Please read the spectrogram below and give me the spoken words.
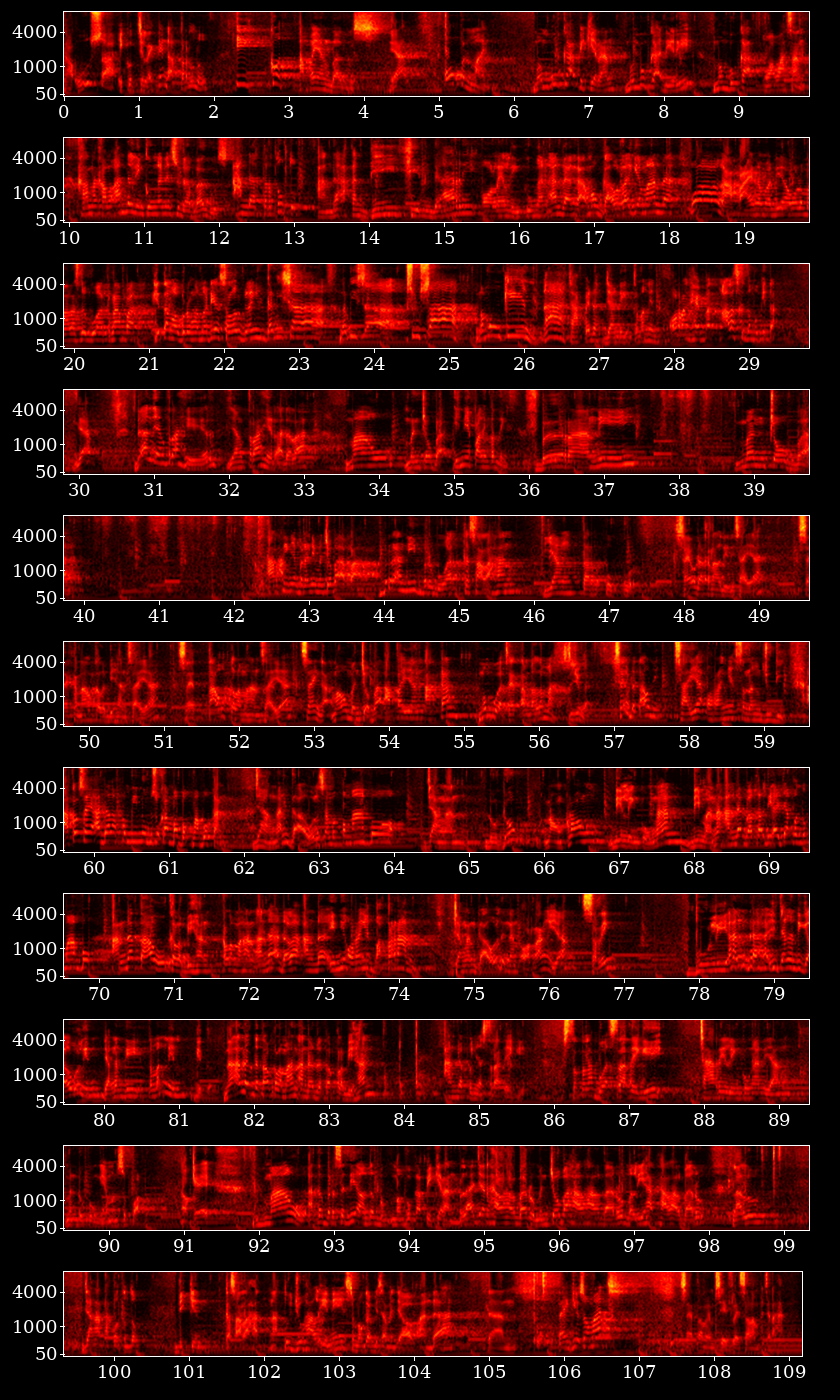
Nggak usah ikut jeleknya nggak perlu. Ikut apa yang bagus, ya. Open mind membuka pikiran, membuka diri, membuka wawasan. Karena kalau Anda lingkungannya sudah bagus, Anda tertutup, Anda akan dihindari oleh lingkungan Anda. Nggak mau gaul lagi sama Anda. Wah, ngapain sama dia? Oh, malas deh gua. Kenapa? Kita ngobrol sama dia selalu bilangnya nggak bisa, nggak bisa, susah, nggak mungkin. Ah, capek dah, jangan ditemenin. Orang hebat malas ketemu kita. Ya. Dan yang terakhir, yang terakhir adalah mau mencoba. Ini yang paling penting. Berani mencoba. Artinya berani mencoba apa? Berani berbuat kesalahan yang terukur. Saya udah kenal diri saya, Saya kenal kelebihan saya, saya tahu kelemahan saya, saya nggak mau mencoba apa yang akan membuat saya tambah lemah. Setuju nggak? Saya udah tahu nih, saya orangnya senang judi. Atau saya adalah peminum suka mabok-mabokan. Jangan gaul sama pemabok. Jangan duduk nongkrong di lingkungan di mana Anda bakal diajak untuk mabuk. Anda tahu kelebihan kelemahan Anda adalah Anda ini orangnya baperan. Jangan gaul dengan orang yang sering bully Anda. Ya, jangan digaulin, jangan ditemenin gitu. Nah, Anda udah tahu kelemahan, Anda udah tahu kelebihan, Anda punya strategi. Setelah buat strategi, cari lingkungan yang mendukung, yang mensupport. Oke, mau atau bersedia untuk membuka pikiran, belajar hal-hal baru, mencoba hal-hal baru, melihat hal-hal baru, lalu jangan takut untuk bikin kesalahan. Nah, tujuh hal ini semoga bisa menjawab Anda dan thank you so much. Saya Tom MC Ifle, salam pencerahan.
